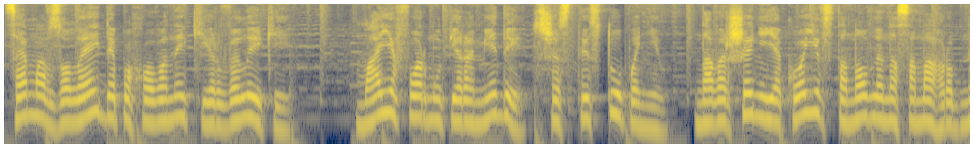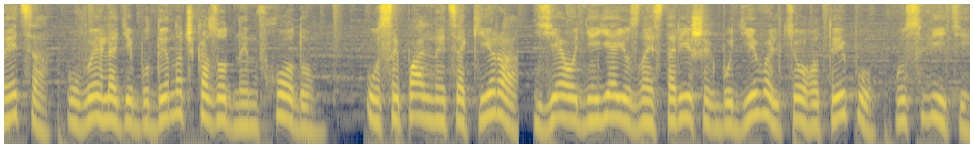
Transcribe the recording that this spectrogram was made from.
Це мавзолей, де похований Кір Великий. Має форму піраміди з шести ступенів, на вершині якої встановлена сама гробниця у вигляді будиночка з одним входом. Усипальниця Кіра є однією з найстаріших будівель цього типу у світі.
